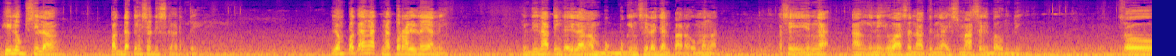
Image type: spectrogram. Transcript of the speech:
hinog sila pagdating sa diskarte. Yung pag-angat, natural na yan eh. Hindi natin kailangan bugbugin sila dyan para umangat. Kasi yun nga, ang iniiwasan natin nga is muscle bounding. So,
